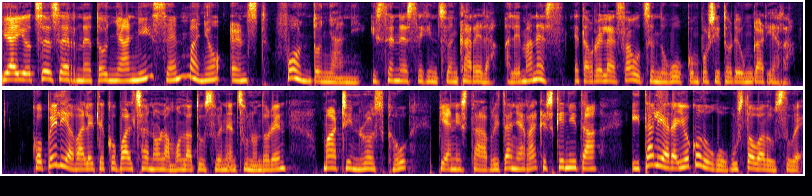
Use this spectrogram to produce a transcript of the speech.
Iaiotze zer Toñani zen, baino Ernst von Toñani izenez egin zuen karrera alemanez, eta horrela ezagutzen dugu kompositore ungariarra. Kopelia baleteko baltsa nola moldatu zuen entzun ondoren, Martin Roscoe, pianista britainiarrak eskenita, Italiara joko dugu guztau baduzue.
